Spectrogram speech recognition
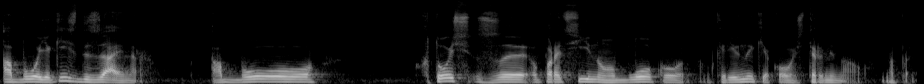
або якийсь дизайнер, або хтось з операційного блоку, керівник якогось терміналу, наприклад.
